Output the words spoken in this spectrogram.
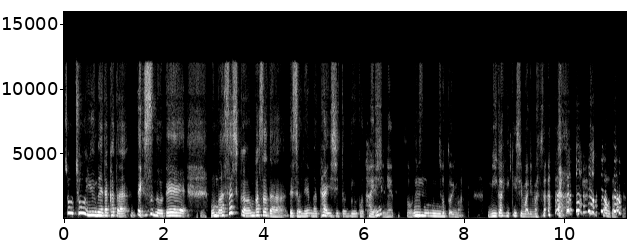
超超有名な方 ですので、もうまさしくアンバサダーですよね。まあ、大使ということでね。大使ね。そううです。ちょっん。と今、身が引き締まりました。そうだった。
